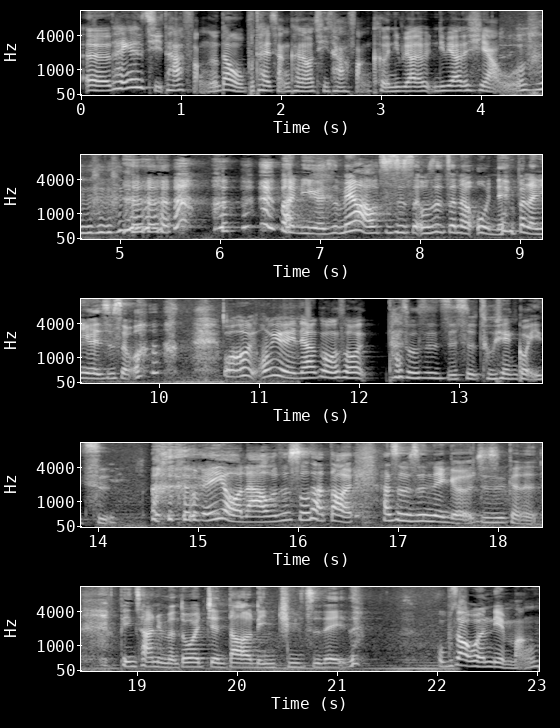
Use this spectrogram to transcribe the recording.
呃，他应该是其他房的，但我不太常看到其他房客。你不要，你不要再吓我。不然你以为是没有啊？我只是我是真的问呢，不然你以为是什么？我我以为你要跟我说，他是不是只是出现过一次？没有啦，我是说他到底他是不是那个，就是可能平常你们都会见到邻居之类的。我不知道，我很脸盲。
